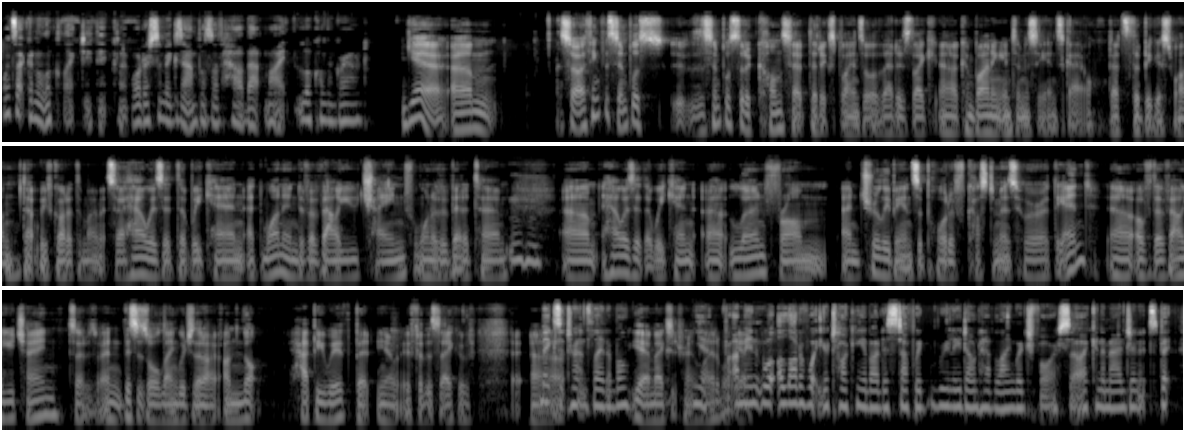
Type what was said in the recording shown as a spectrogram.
what's that going to look like? Do you think? Like, what are some examples of how that might look on the ground? Yeah. Um, so I think the simplest, the simplest sort of concept that explains all of that is like uh, combining intimacy and scale. That's the biggest one that we've got at the moment. So how is it that we can, at one end of a value chain, for want of a better term, um, how is it that we can uh, learn from and truly be in support of customers who are at the end uh, of the value chain? So, and this is all language that I, I'm not happy with, but you know, for the sake of uh, Makes it translatable. yeah, makes it Yeah, translatable. I yeah. mean, well, a lot of what you're talking about is stuff we really don't have language for. So I can imagine it's a bit,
